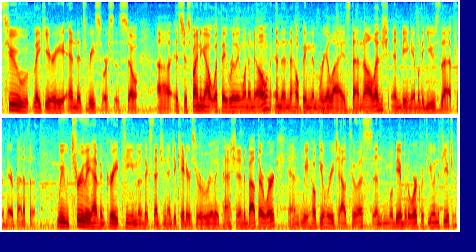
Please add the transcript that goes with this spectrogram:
to Lake Erie and its resources. So uh, it's just finding out what they really want to know and then helping them realize that knowledge and being able to use that for their benefit. We truly have a great team of extension educators who are really passionate about their work and we hope you'll reach out to us and we'll be able to work with you in the future.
